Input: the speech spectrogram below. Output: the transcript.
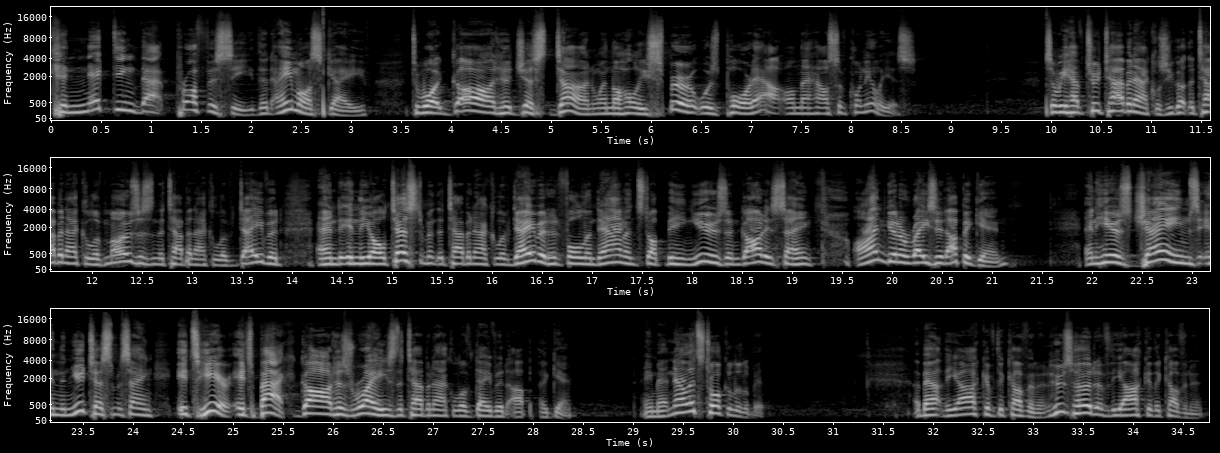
connecting that prophecy that Amos gave to what God had just done when the Holy Spirit was poured out on the house of Cornelius. So we have two tabernacles. You've got the tabernacle of Moses and the tabernacle of David. And in the Old Testament, the tabernacle of David had fallen down and stopped being used. And God is saying, I'm going to raise it up again. And here's James in the New Testament saying, It's here, it's back. God has raised the tabernacle of David up again. Amen. Now let's talk a little bit about the Ark of the Covenant. Who's heard of the Ark of the Covenant?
